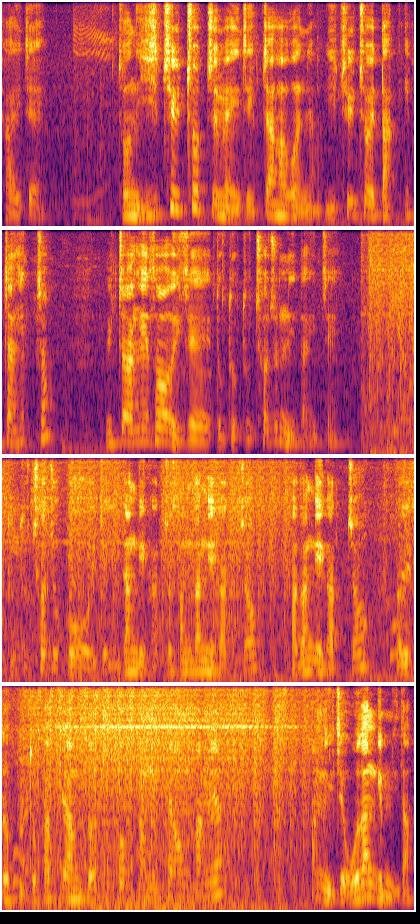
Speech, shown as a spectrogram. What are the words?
자 이제 저는 27초쯤에 이제 입장하거든요. 27초에 딱 입장했죠? 입장해서 이제 뚝뚝뚝 쳐줍니다. 이제 뚝뚝 쳐주고 이제 2단계 갔죠? 3단계 갔죠? 4단계 갔죠? 여기서 불독 한번 써주고 평평하면 하면 이제 5단계입니다.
